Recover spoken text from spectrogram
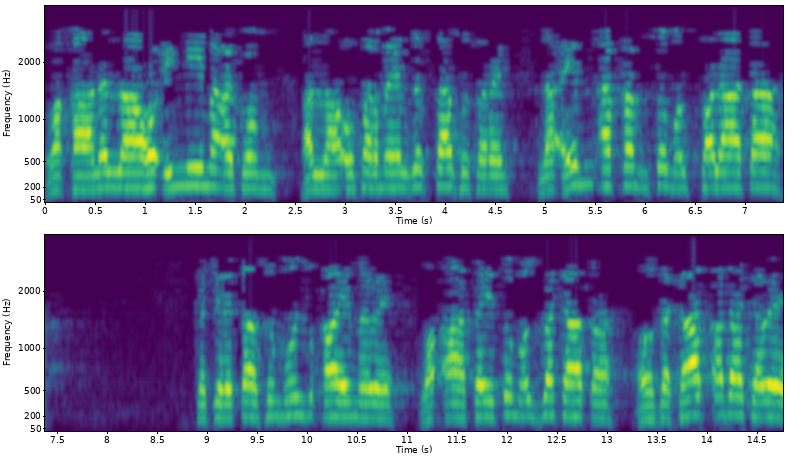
وقال الله انی معکم الله او فرمایل زه ستاسو سره لئن اقمتم الصلاة کچره تاسو منځ قائم وي و آتیتم الزکات او زکات ادا کوي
